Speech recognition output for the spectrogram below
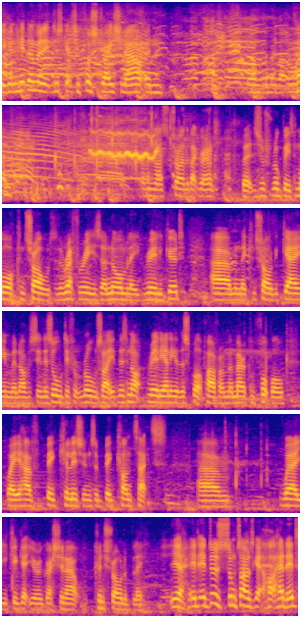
you can hit them and it just gets your frustration out and to. Having a try in the background. But it's just rugby is more controlled. The referees are normally really good um, and they control the game. And obviously, there's all different rules. Like there's not really any other sport apart from American football where you have big collisions and big contacts. Um, where you can get your aggression out controllably. Yeah, it, it does sometimes get hot-headed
